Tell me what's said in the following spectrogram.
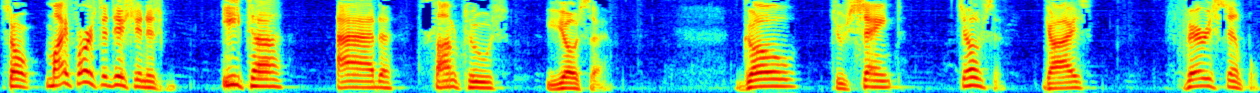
So my first edition is Ita ad Sanctus Joseph. Go to Saint Joseph. Guys, very simple.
